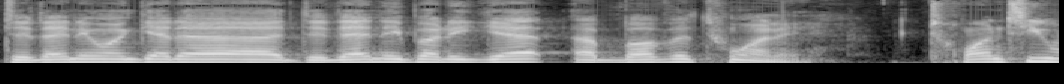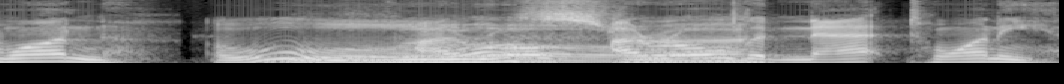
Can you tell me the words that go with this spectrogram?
Did anyone get a? Did anybody get above a twenty? Twenty-one. Ooh. I rolled. I rolled a nat twenty.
